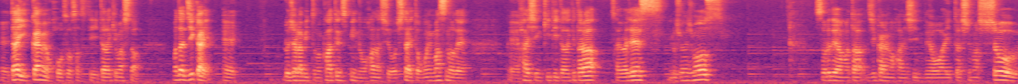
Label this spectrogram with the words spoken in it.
えー第1回目を放送させていただきました。また次回、えーロジャーラビットのカーテンスピンのお話をしたいと思いますので、えー配信聞いていただけたら幸いです。よろしくお願いします。それではまた次回の配信でお会いいたしましょう。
